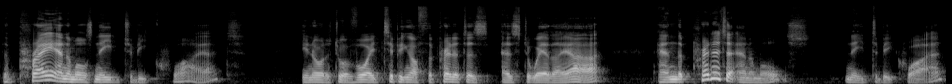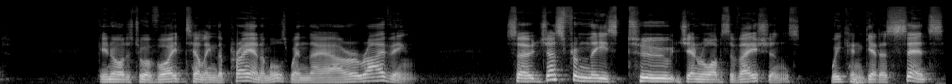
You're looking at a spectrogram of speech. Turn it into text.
The prey animals need to be quiet in order to avoid tipping off the predators as to where they are, and the predator animals need to be quiet in order to avoid telling the prey animals when they are arriving. So just from these two general observations, we can get a sense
